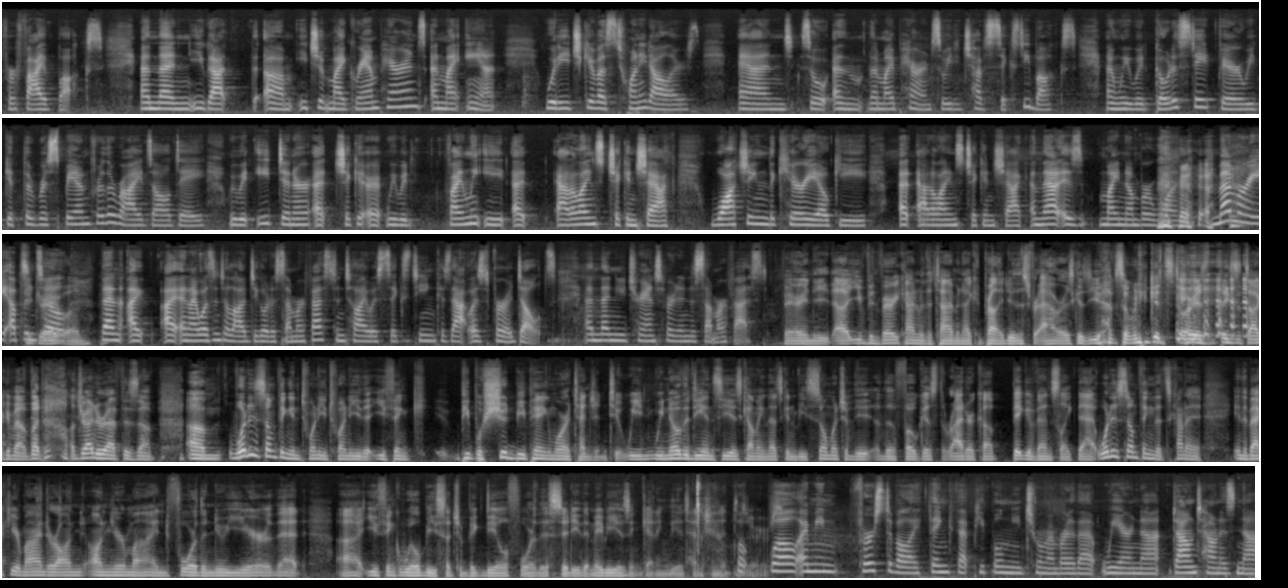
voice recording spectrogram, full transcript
for five bucks. And then you got um, each of my grandparents and my aunt would each give us twenty dollars, and so and then my parents. So we'd each have sixty bucks, and we would go to State Fair. We'd get the wristband for the rides all day. We would eat dinner at chicken. We would finally eat at Adeline's Chicken Shack, watching the karaoke at Adeline's Chicken Shack, and that is my number one memory up It's a great until then I, I and I wasn't allowed to go to Summerfest until I was 16 because that was for adults. And then you transferred into Summerfest. Very neat. Uh, you've been very kind with the time, and I could probably do this for hours because you have so many good stories and things to talk about. But I'll try to wrap this up. Um, what is something in 2020 that you think people should be paying more attention to? We we know the DNC is coming. That's going to be so much of the the focus. The Ryder Cup, big events like that. What is something that's kind of in the back of your mind or on on your mind for the new year that uh, you think will be such a big deal for this city that maybe isn't getting the attention it Well, deserves? well, I mean, first of all, I think that people need to remember that we are not downtown is not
